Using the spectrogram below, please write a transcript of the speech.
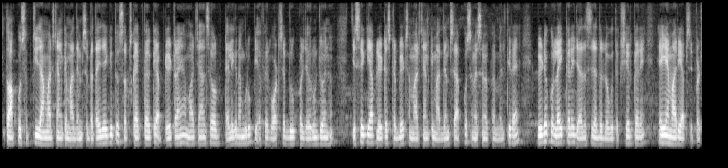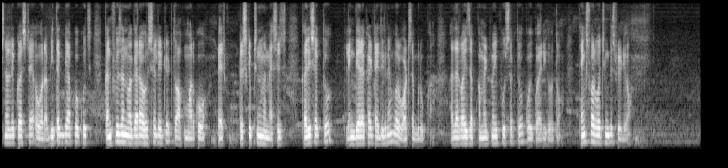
तो आपको सब चीज़ हमारे चैनल के माध्यम से बताई जाएगी। तो सब्सक्राइब करके अपडेट रहें हमारे चैनल से और टेलीग्राम ग्रुप या फिर व्हाट्सएप ग्रुप पर ज़रूर ज्वाइन हो, जिससे कि आप लेटेस्ट अपडेट्स हमारे चैनल के माध्यम से आपको समय समय पर मिलती रहे। वीडियो को लाइक करें, ज़्यादा से ज़्यादा लोगों तक शेयर करें। यही हमारी आपसे पर्सनल रिक्वेस्ट है और अभी तक भी आपको कुछ कन्फ्यूज़न वगैरह हो रिलेटेड तो आप हमारे को डिस्क्रिप्शन में मैसेज कर ही सकते हो। लिंक दे रखा है टेलीग्राम और व्हाट्सएप ग्रुप का। अदरवाइज़ आप कमेंट में भी पूछ सकते हो, कोई क्वारी हो तो। Thanks for watching this video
